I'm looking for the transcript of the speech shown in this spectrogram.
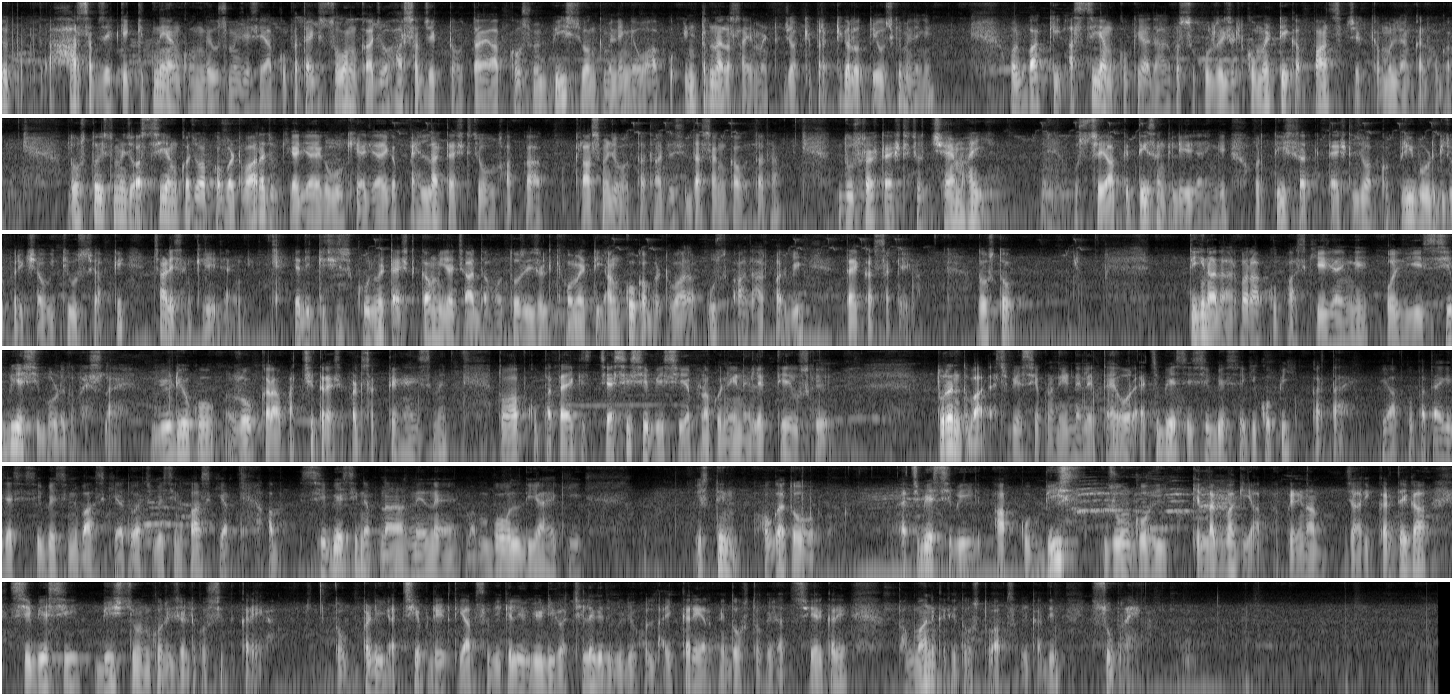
जो हर सब्जेक्ट के कितने अंक होंगे उसमें जैसे आपको पता है कि सौ अंक का जो हर सब्जेक्ट होता है आपको उसमें बीस जो अंक मिलेंगे वो आपको इंटरनल असाइनमेंट जो आपकी प्रैक्टिकल होती है उसके मिलेंगे। और बाकी अस्सी अंकों के आधार पर स्कूल रिज़ल्ट कमेटी का पाँच सब्जेक्ट का मूल्यांकन होगा। दोस्तों, इसमें जो अस्सी अंक का जो आपका बंटवारा जो किया जाएगा, वो किया जाएगा। पहला टेस्ट जो आपका क्लास में जो होता था, जैसे दस अंक का होता था, दूसरा टेस्ट जो छः माही, उससे आपके तीस अंक लिए जाएँगे और तीसरा टेस्ट जो आपका प्री बोर्ड की जो परीक्षा हुई थी, उससे आपके चालीस अंक लिए जाएँगे। यदि किसी स्कूल में टेस्ट कम या ज़्यादा हो तो रिज़ल्ट की कमेटी अंकों का बंटवारा उस आधार पर भी तय कर सकेगा। दोस्तों, तीन आधार पर आपको पास किए जाएँगे और ये सीबीएसई बोर्ड का फैसला है। वीडियो को रोक कर आप अच्छी तरह से पढ़ सकते हैं इसमें। तो आपको पता है कि जैसे सी बी एस ई अपना कोई निर्णय लेती है, उसके तुरंत बाद एच बी एस सी अपना निर्णय लेता है और H B S C C B S E की कॉपी करता है। ये आपको पता है कि जैसे सी बी एस ई ने पास किया तो एच बी एस ई ने पास किया। अब सी बी एस ई ने अपना निर्णय बोल दिया है कि इस दिन होगा तो एच बी एस सी भी आपको 20 जून को ही के लगभग ही आपका परिणाम जारी कर देगा। सी बी एस ई बीस जून को रिज़ल्ट घोषित करेगा। तो बड़ी अच्छी अपडेट थी आप सभी के लिए। वीडियो अच्छी लगी तो वीडियो को लाइक करें और अपने दोस्तों के साथ शेयर करें। भगवान करें दोस्तों, आप सभी का दिन शुभ रहेगा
